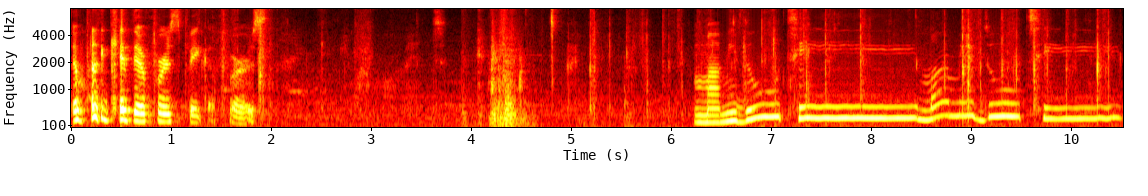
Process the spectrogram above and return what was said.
They want to get their first pick up first. Mommy duty, mommy duty.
